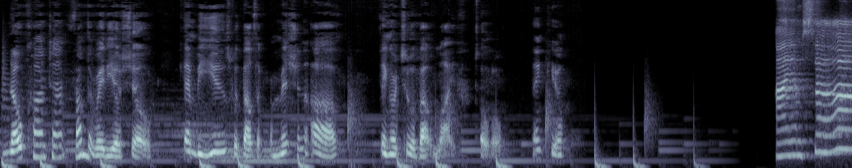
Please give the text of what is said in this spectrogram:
No content from the radio show can be used without the permission of Thing or Two About Life Total. Thank you. I am so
